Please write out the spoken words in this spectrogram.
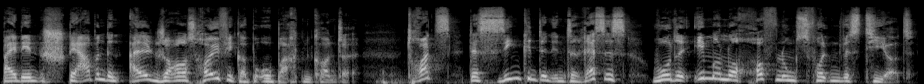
bei den sterbenden Allgenres häufiger beobachten konnte. Trotz des sinkenden Interesses wurde immer noch hoffnungsvoll investiert,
